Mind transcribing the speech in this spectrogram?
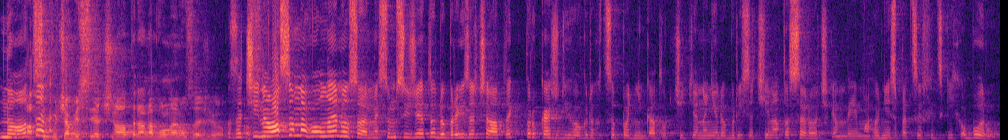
No, Asi ten... počítám, že jsi začínala teda na volné noze, že jo? Začínala Asi. jsem na volné noze. Myslím si, že je to dobrý začátek pro každého, kdo chce podnikat. Určitě není dobrý začínat seročkem, vyjma hodně specifických oborů.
